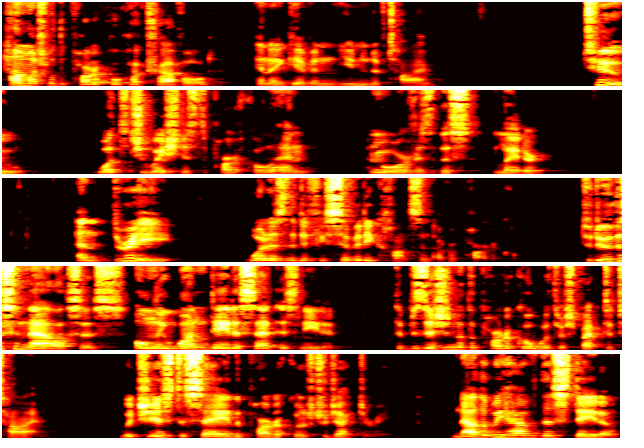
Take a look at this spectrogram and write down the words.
How much will the particle have traveled in a given unit of time? 2. What situation is the particle in? And we'll revisit this later. And 3. What is the diffusivity constant of a particle? To do this analysis, only one data set is needed the position of the particle with respect to time, which is to say the particle's trajectory. Now that we have this data,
